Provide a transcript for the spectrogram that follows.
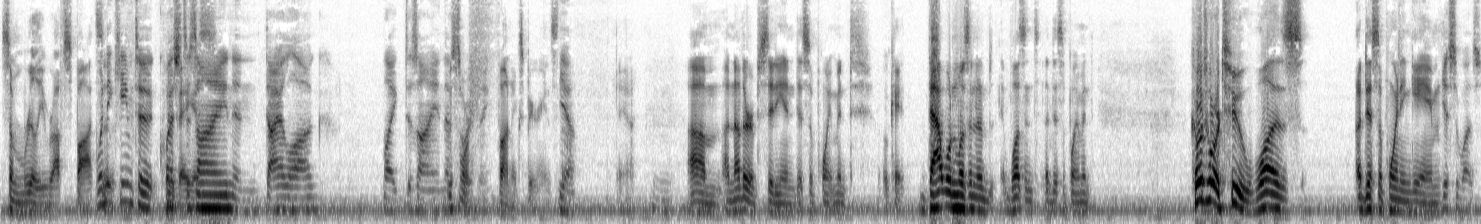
some really rough spots. When it came to quest Vegas. design and dialogue, like design, that sort of thing. fun experience. though. Yeah. Yeah. Um, another Obsidian disappointment. Okay, that one wasn't a, wasn't a disappointment. KOTOR two was a disappointing game. Yes, it was.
